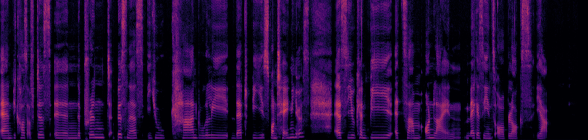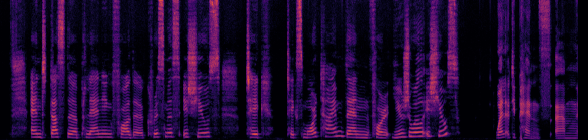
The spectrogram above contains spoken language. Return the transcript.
And because of this, in the print business, you can't really that be spontaneous as you can be at some online magazines or blogs. Yeah. And does the planning for the Christmas issues take takes more time than for usual issues? Well, it depends. Um,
